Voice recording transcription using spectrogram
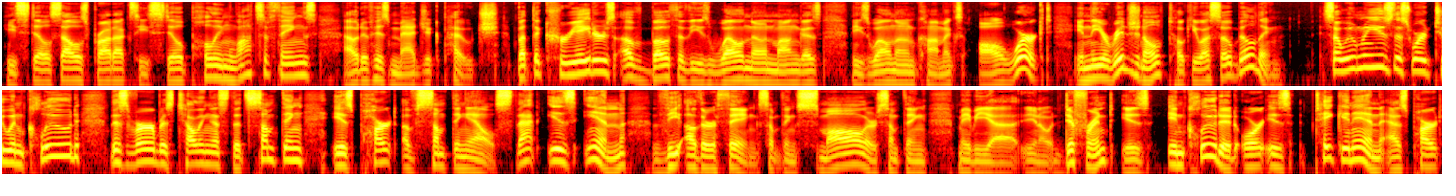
he still sells products. He's still pulling lots of things out of his magic pouch. But the creators of both of these well known mangas, these well known comics, all worked in the original Tokiwaso building. So when we use this word to include, this verb is telling us that something is part of something else. That is in the other thing. Something small or something maybe uh, you know different is included or is taken in as part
